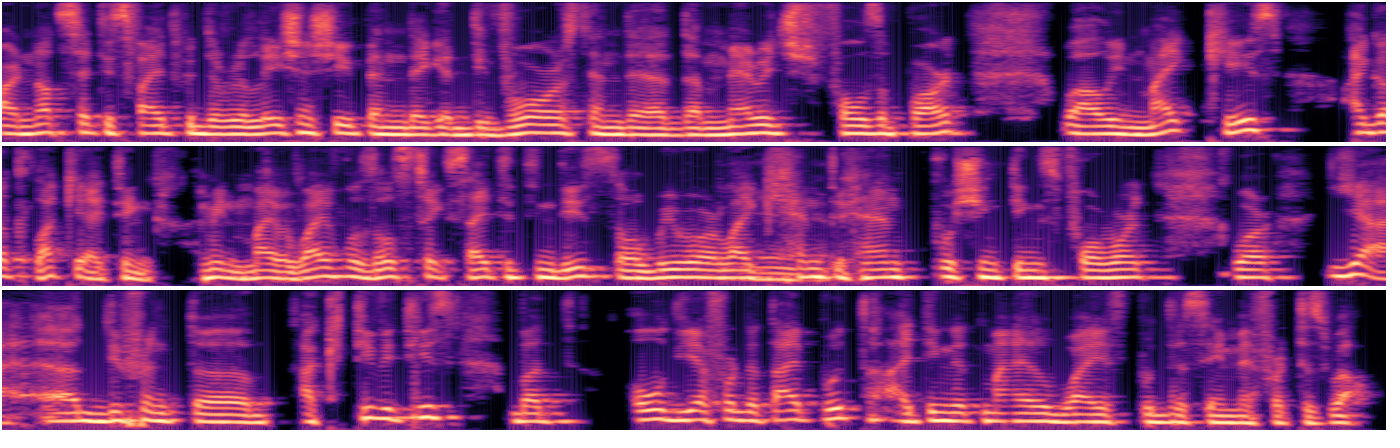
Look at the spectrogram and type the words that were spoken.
are not satisfied with the relationship and they get divorced and the, the marriage falls apart. While in my case, I got lucky, I think. I mean, my wife was also excited in this. So we were like hand to hand pushing things forward where, yeah, uh, different uh, activities, but all the effort that I put, I think that my wife put the same effort as well.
